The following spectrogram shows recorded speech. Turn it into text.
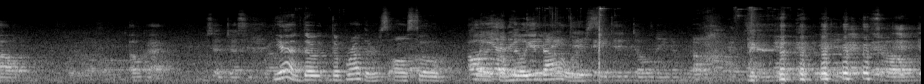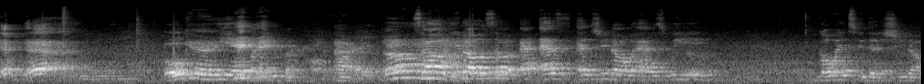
Oh, okay. You said Jesse's brother? Yeah, the, the brothers also Oh, pledged yeah, a they million did, they dollars. did, they did donate a million dollars. So, Okay. yeah, but, all right. So, you know, so as, as you know, as we go into this, you know,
